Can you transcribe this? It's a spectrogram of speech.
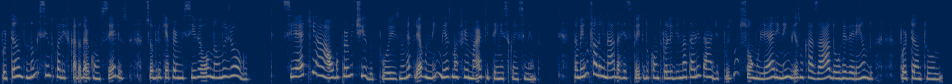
Portanto, não me sinto qualificado a dar conselhos sobre o que é permissível ou não no jogo. Se é que há algo permitido, pois não me atrevo nem mesmo a afirmar que tenho esse conhecimento. Também não falei nada a respeito do controle de natalidade, pois não sou mulher e nem mesmo casado ou reverendo, portanto,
